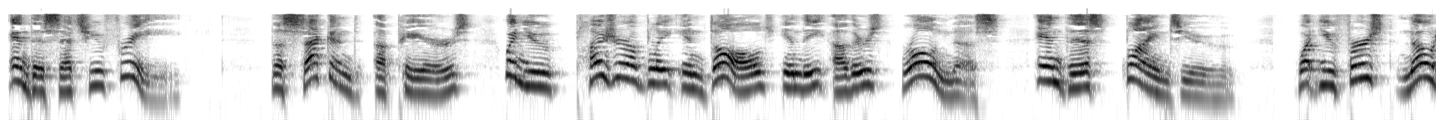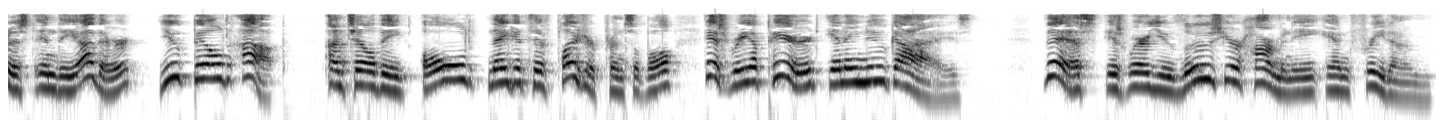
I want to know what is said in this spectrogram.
and this sets you free. The second appears when you pleasurably indulge in the other's wrongness, and this blinds you. What you first noticed in the other, you build up until the old negative pleasure principle has reappeared in a new guise. This is where you lose your harmony and freedom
